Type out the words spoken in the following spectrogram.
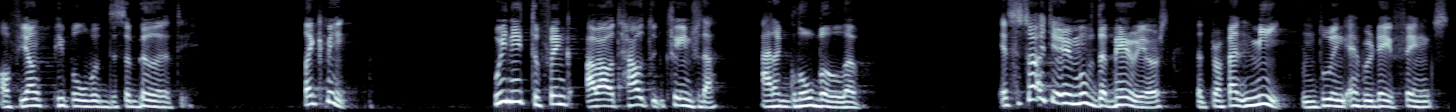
of young people with disability. Like me. We need to think about how to change that at a global level. If society removes the barriers that prevent me from doing everyday things,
